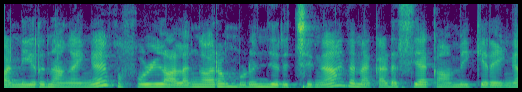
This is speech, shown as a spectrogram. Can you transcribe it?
பண்ணியிருந்தாங்க இங்கே. இப்போ ஃபுல் அலங்காரம் முடிஞ்சிருச்சுங்க. அதை நான் கடைசியாக காமிக்கிறேங்க.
